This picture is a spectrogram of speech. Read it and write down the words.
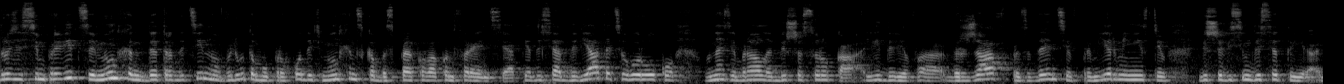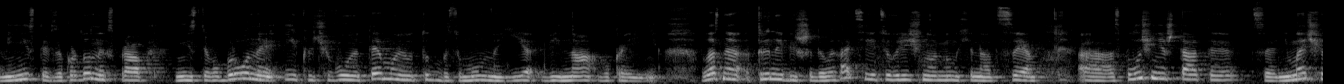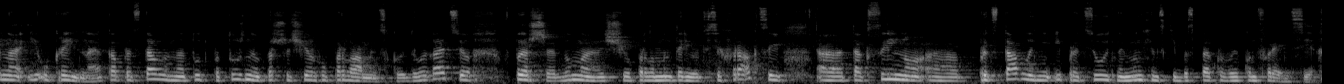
Друзі, всім привіт! Це Мюнхен, де традиційно в лютому проходить Мюнхенська безпекова конференція. 59-та цього року вона зібрала більше 40 лідерів е, держав, президентів, прем'єр-міністрів, більше 80 міністрів закордонних справ, міністрів оборони. І ключовою темою тут безумовно є війна в Україні. Власне, три найбільші делегації цьогорічного Мюнхена це е, Сполучені Штати, це Німеччина і Україна, яка представлена тут потужною в першу чергу парламентською делегацією. Вперше я думаю, що парламентарі від всіх фракцій е, так сильно е, представлені і працюють на Мюнхенській безпековій конференції.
